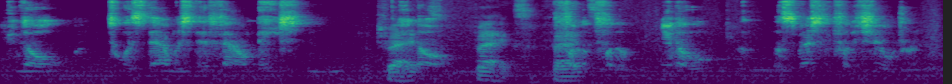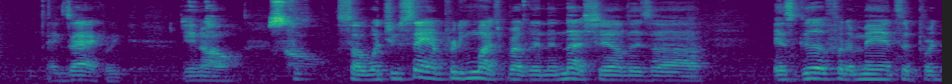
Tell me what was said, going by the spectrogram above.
you know, to establish that foundation Facts, know. facts, for, the- facts. for the, you know, especially for the children. Exactly. You know. So So what you're saying, pretty much, brother, in a nutshell, is uh, it's good for the man to pr-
